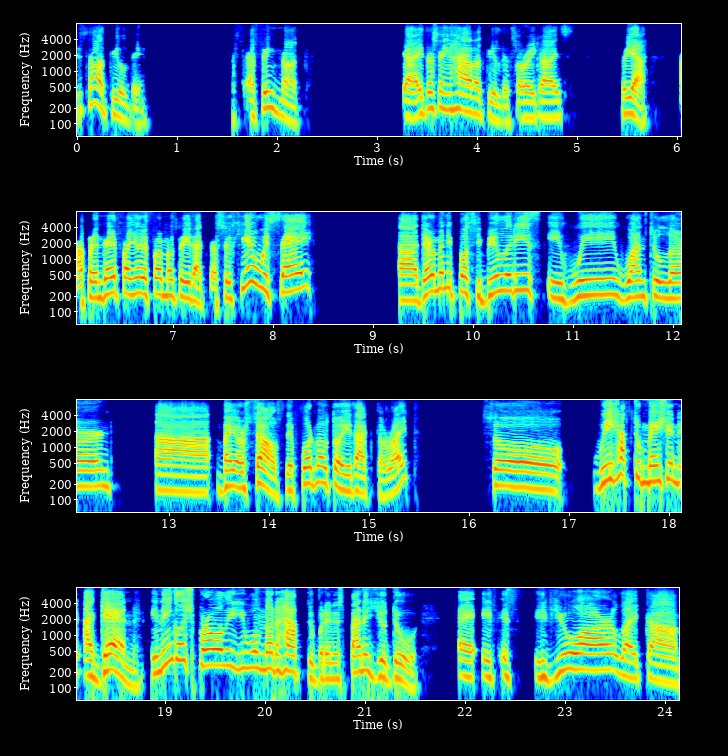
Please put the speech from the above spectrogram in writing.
It's not a tilde. I- think not. Yeah, it doesn't have a tilde. Sorry, guys. But yeah, aprender español de forma autodidacta. So here we say uh, there are many possibilities if we want to learn uh, by ourselves, de forma autodidacta, right? So we have to mention it again. In English, probably you will not have to, but in Spanish, you do. Uh, if if if you are like uh,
